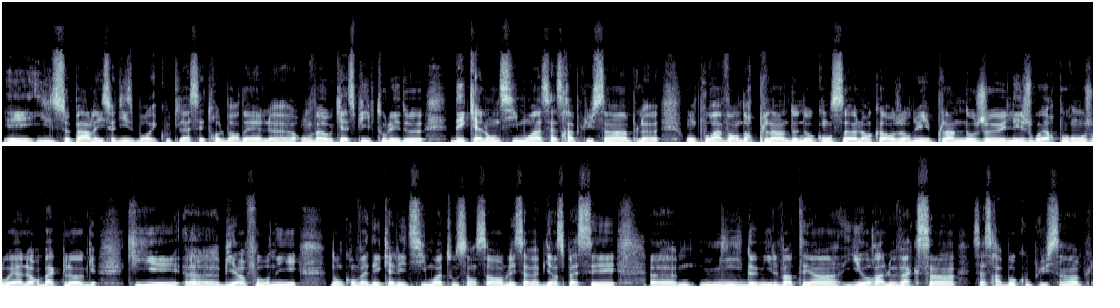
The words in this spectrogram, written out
et ils se parlent et ils se disent bon, écoute, là c'est trop le bordel, euh, on va au casse-pipe tous les deux, décalons de six mois, ça sera plus simple, euh, on pourra vendre plein de nos consoles encore aujourd'hui et plein de nos jeux et les joueurs pourront jouer à leur backlog qui est bien fourni, donc on va décaler de six mois tous ensemble et ça va bien se passer. Mi 2021, il y aura le vaccin ça sera beaucoup plus simple.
